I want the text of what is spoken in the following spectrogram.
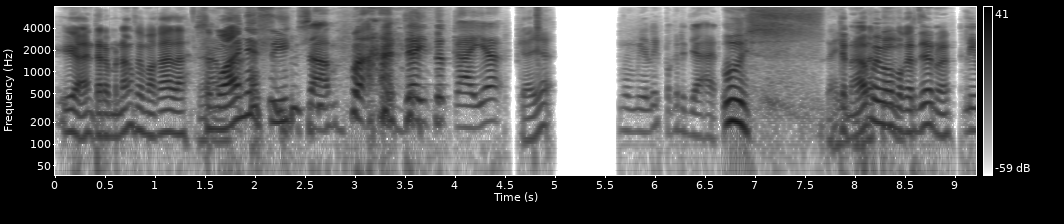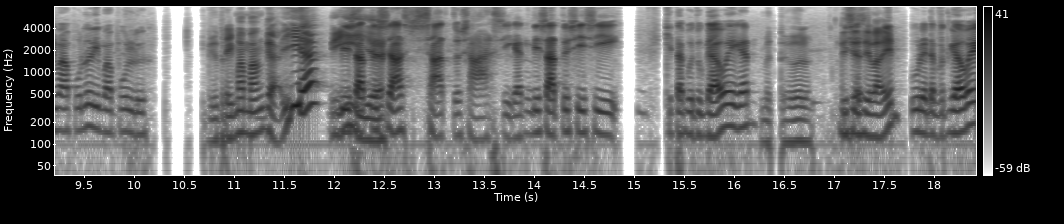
Iya, antara menang sama kalah. Sama. Semuanya sih. Sama aja itu kayak Kayak memilih pekerjaan. us. Nah, Kenapa emang pekerjaan, Man? 50-50. Terima mah enggak? Iya, Di satu sas- satu sasi kan, di satu sisi kita butuh gawe kan. betul. Di sisi lain, Udah dapat gawe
